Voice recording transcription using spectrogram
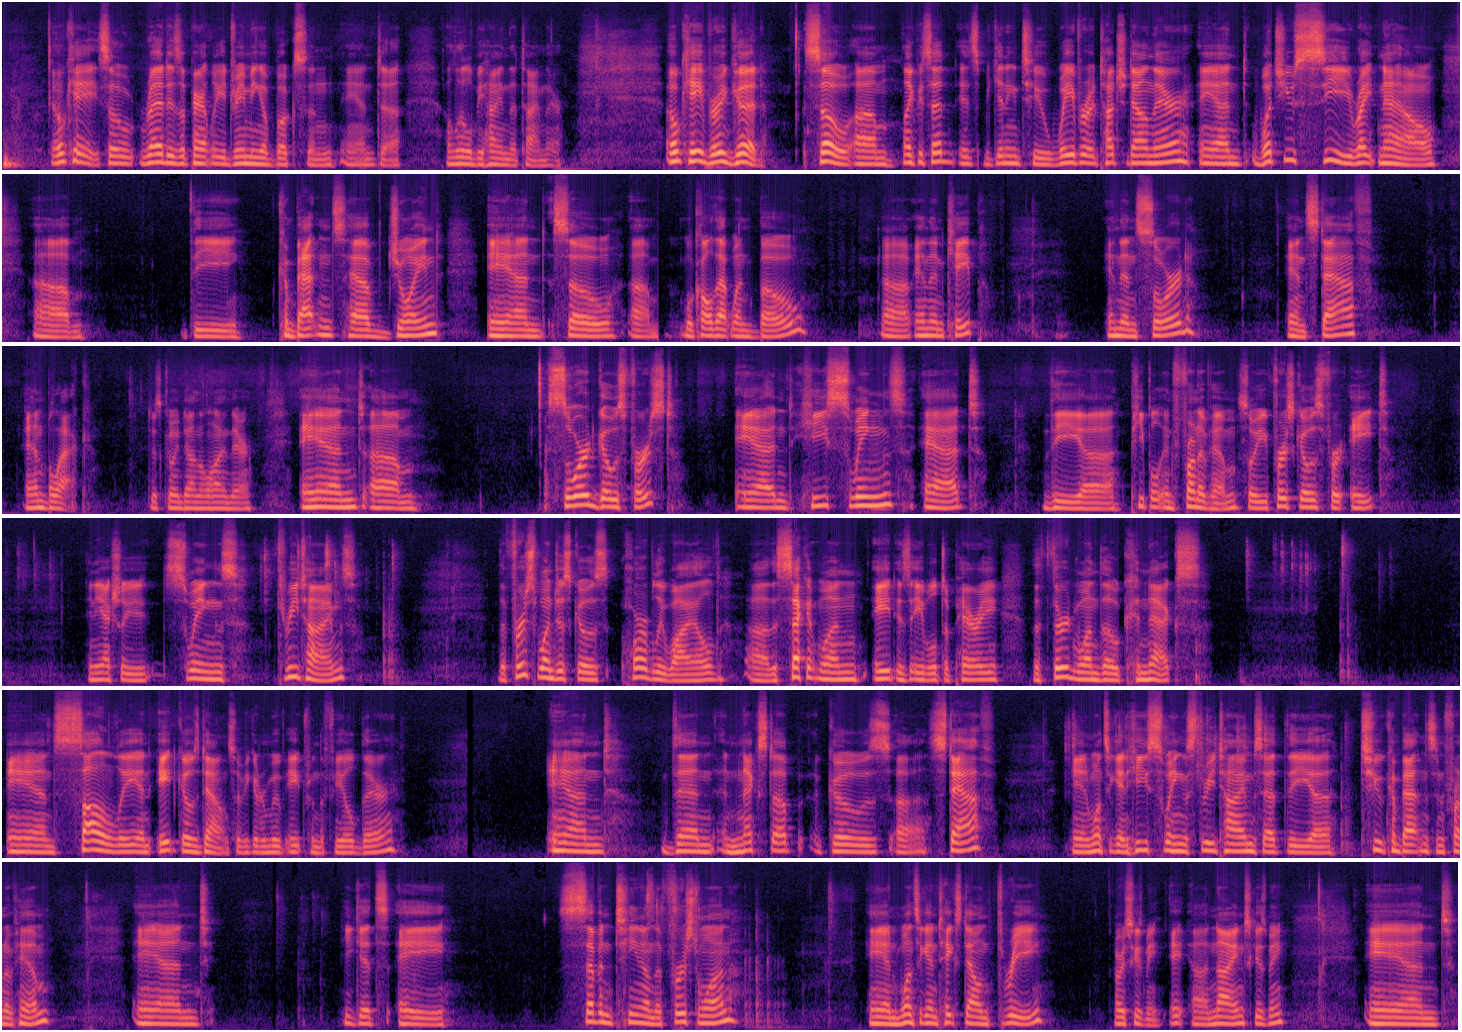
Okay, so Red is apparently dreaming of books and and uh, a little behind the time there. Okay, very good. So, um, like we said, it's beginning to waver a touch down there, and what you see right now, um, the combatants have joined, and so um, we'll call that one bow, uh, and then cape, and then sword, and staff, and black just going down the line there. And um, Sword goes first, and he swings at the uh, people in front of him. So he first goes for eight, and he actually swings three times. The first one just goes horribly wild. Uh, the second one, eight is able to parry. The third one, though, connects and solidly, and eight goes down. So if you could remove eight from the field there. And then next up goes uh, Staff. And once again, he swings three times at the uh, two combatants in front of him. And he gets a 17 on the first one. And once again, takes down three. Or excuse me, eight, uh, nine, excuse me. And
